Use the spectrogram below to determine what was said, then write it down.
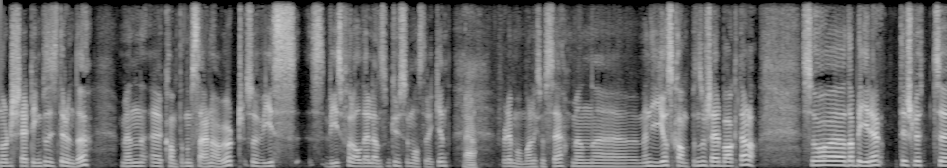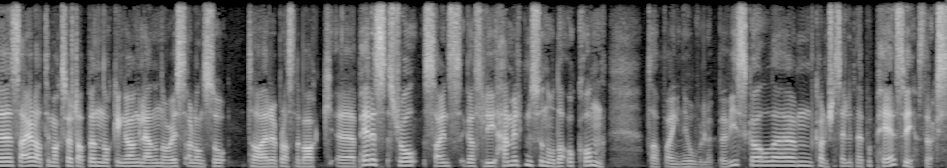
når det skjer ting på siste runde, men eh, kampen om seieren er avgjort, så vis, vis for all del den som krysser målstreken. Ja. For det må man liksom se. Men, men gi oss kampen som skjer bak der, da. Så da blir det til slutt seier da til Max Verstappen. Nok en gang Landon Norris, Alonso tar plassene bak. Uh, Perez, Stroll, Sainz, Gasly, Hamilton, Sunoda og Conn. tar poengene i hovedløpet. Vi skal eh, kanskje se litt mer på Perez, vi, straks.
